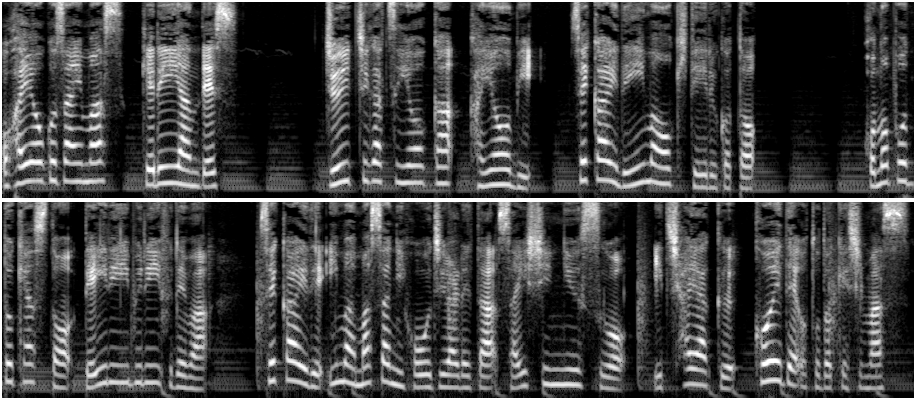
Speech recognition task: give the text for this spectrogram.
おはようございます。ケリーアンです。11月8日火曜日世界で今起きていることこのポッドキャストデイリーブリーフでは世界で今まさに報じられた最新ニュースをいち早く声でお届けします。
